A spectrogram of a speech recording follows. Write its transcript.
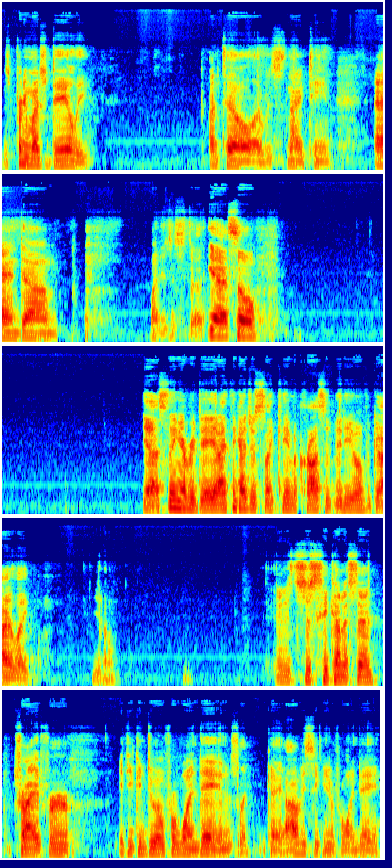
was pretty much daily until I was 19. And um, what is this? Uh, yeah, so yeah, it's thing every day, and I think I just like came across a video of a guy like, you know, and it's just he kind of said try it for if you can do it for one day, and it's like okay, obviously you can do it for one day,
